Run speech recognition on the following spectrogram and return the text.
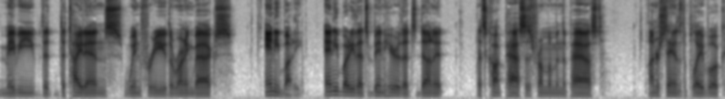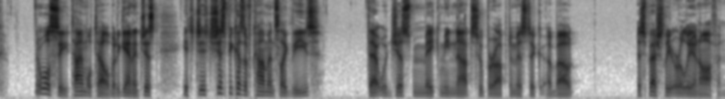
Maybe the the tight ends, Winfree, the running backs, anybody. Anybody that's been here that's done it, that's caught passes from him in the past, understands the playbook. And we'll see. Time will tell. But again, it just it's just, it's just because of comments like these that would just make me not super optimistic about, especially early and often.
